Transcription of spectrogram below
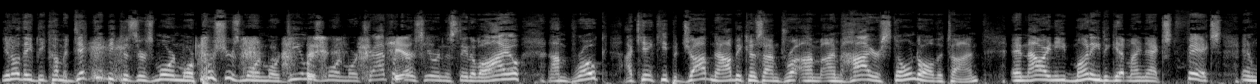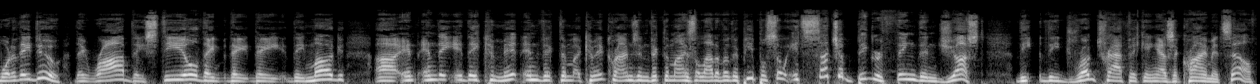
You know, they become addicted because there's more and more pushers, more and more dealers, more and more traffickers here in the state of Ohio. I'm broke. I can't keep a job now because I'm, dr- I'm, I'm high or stoned all the time. And now I need money to get my next fix. And what do they do? They rob, they steal, they, they, they, they mug, uh, and, and they, they commit and victim, commit crimes and victimize a lot of other people. So it's such a bigger thing than just the, the drug trafficking as a crime itself.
